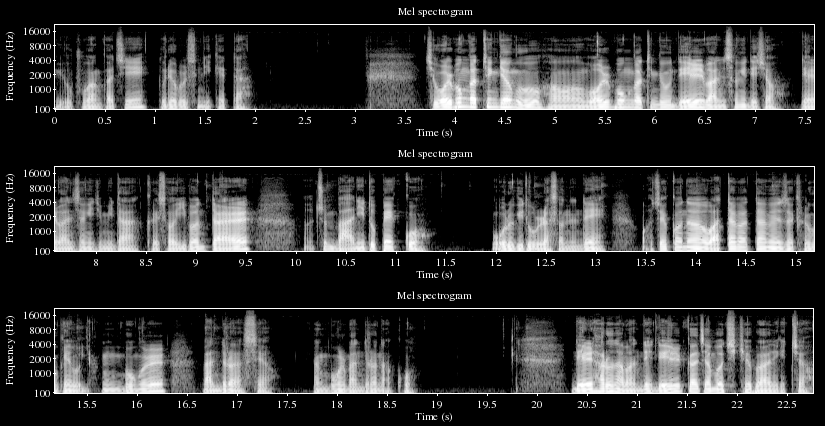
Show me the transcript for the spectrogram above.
이 구간까지 노려볼 수는 있겠다. 지금 월봉 같은 경우 어, 월봉 같은 경우 내일 완성이 되죠. 내일 완성이 됩니다. 그래서 이번 달 좀 많이도 뺐고 오르기도 올랐었는데 어쨌거나 왔다 갔다 하면서 결국엔 양봉을 만들어 놨어요. 양봉을 만들어 놨고 내일 하루 남았는데 내일까지 한번 지켜봐야 되겠죠.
